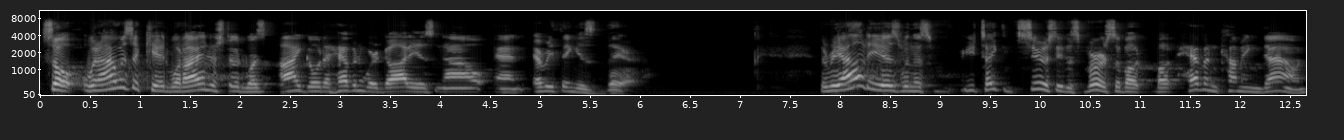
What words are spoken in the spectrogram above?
So, when I was a kid, what I understood was I go to heaven where God is now, and everything is there. The reality is, when this you take seriously this verse about, about heaven coming down,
